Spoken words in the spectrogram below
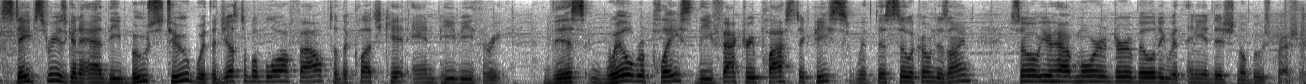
Stage 3 is going to add the boost tube with adjustable blow-off valve to the clutch kit and PV3. This will replace the factory plastic piece with this silicone design, so you have more durability with any additional boost pressure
